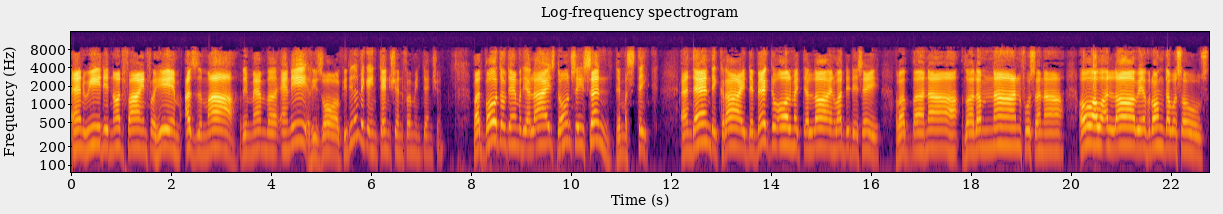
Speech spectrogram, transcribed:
And we did not find for him azma. Remember any resolve. He didn't make an intention firm intention. But both of them realized don't say sin they mistake. And then they cried they begged to Almighty Allah and what did they say رَبَّنَا ظَلَمْنَا أَنفُسَنَا Oh our Allah, we have wronged our souls.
